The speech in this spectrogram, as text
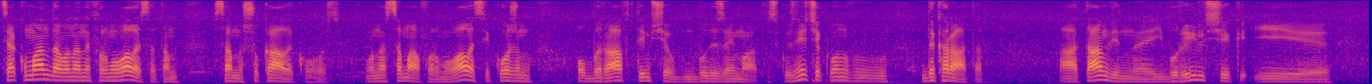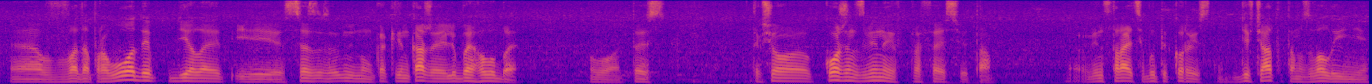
ця команда вона не формувалася там, саме шукали когось. Вона сама формувалася і кожен обирав тим, що буде займатися. Кузнечик він декоратор. А там він е, і бурильщик, і е, водопроводи робить, і все, ну, як він каже, любе голубе. Вот. Тобто, так що кожен змінив професію там. Він старається бути корисним. Дівчата там з Волині,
